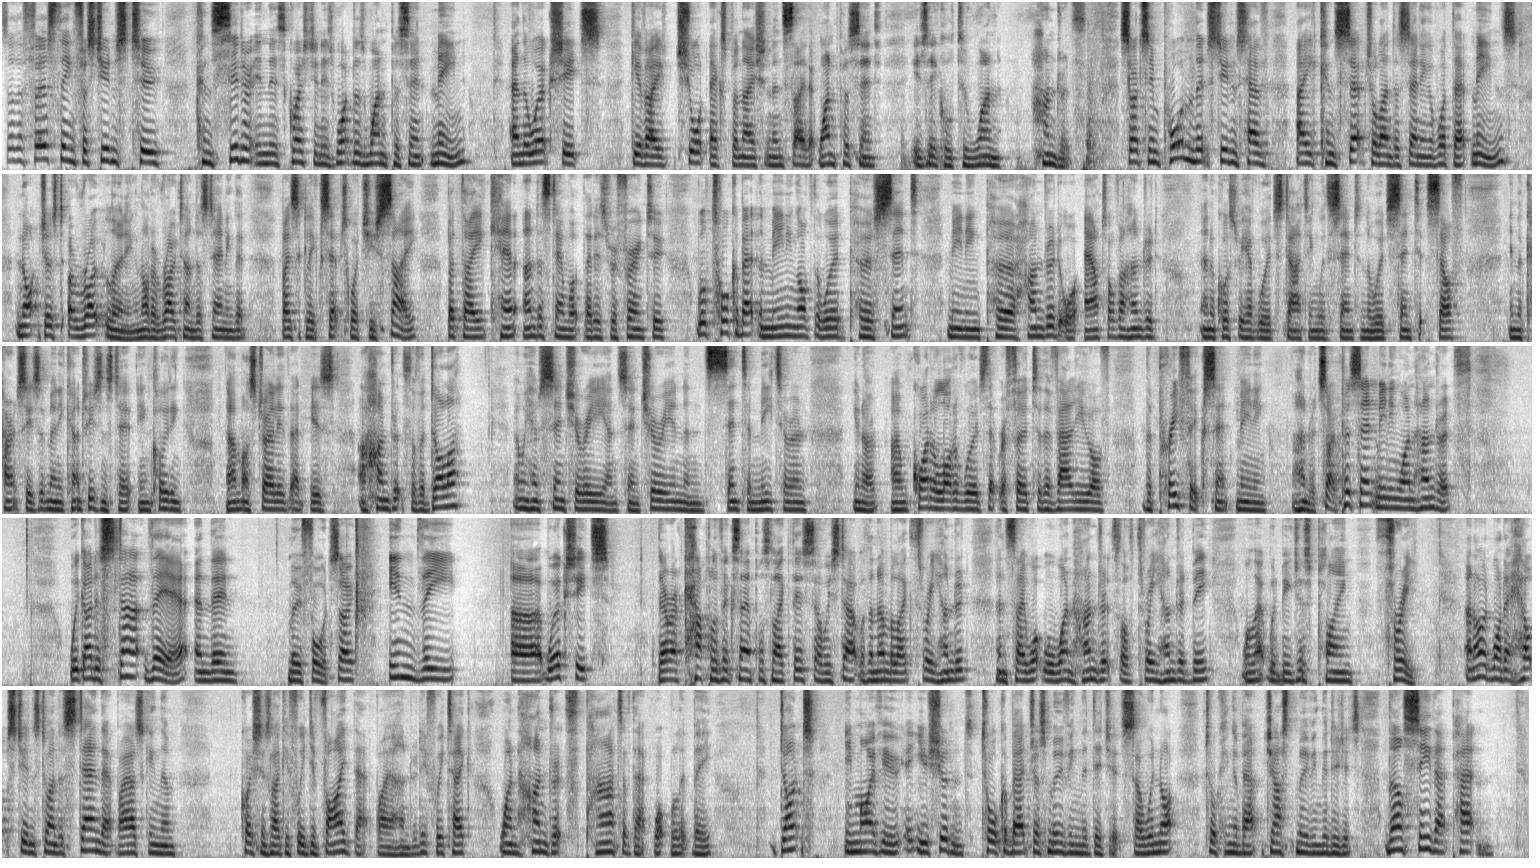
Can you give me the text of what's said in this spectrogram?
So the first thing for students to consider in this question is what does 1% mean? And the worksheets give a short explanation and say that 1% is equal to 1 hundredth. So it's important that students have a conceptual understanding of what that means not just a rote learning, not a rote understanding that basically accepts what you say, but they can understand what that is referring to. We'll talk about the meaning of the word percent, meaning per hundred or out of a hundred. And of course, we have words starting with cent and the word cent itself in the currencies of many countries, instead, including um, Australia, that is a hundredth of a dollar. And we have century and centurion and centimetre and you know, um, quite a lot of words that refer to the value of the prefix cent meaning 100. So percent meaning 100th. We're going to start there and then move forward. So in the uh, worksheets, there are a couple of examples like this. So we start with a number like 300 and say what will 1 hundredth of 300 be? Well, that would be just plain 3. And I would want to help students to understand that by asking them questions like if we divide that by 100, if we take 1 hundredth part of that, what will it be? Don't, in my view, you shouldn't talk about just moving the digits. So we're not talking about just moving the digits. They'll see that pattern,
